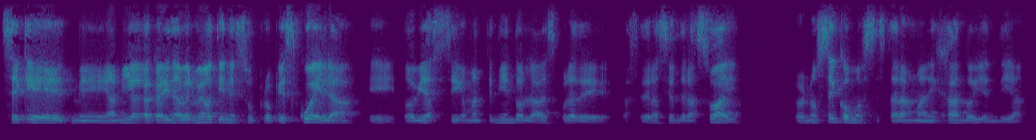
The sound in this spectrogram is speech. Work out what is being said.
Sé que mi amiga Karina Bermeo tiene su propia escuela, eh, todavía sigue manteniendo la escuela de la Federación de la Azuay, pero no sé cómo se estarán manejando hoy en día.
